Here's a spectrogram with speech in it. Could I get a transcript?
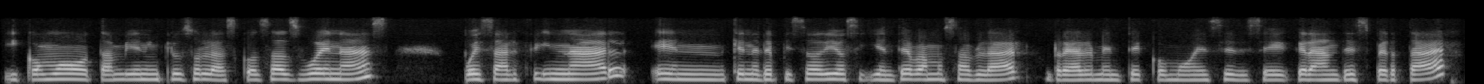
Y como también incluso las cosas buenas, pues al final, en, que en el episodio siguiente vamos a hablar realmente cómo es ese gran despertar,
